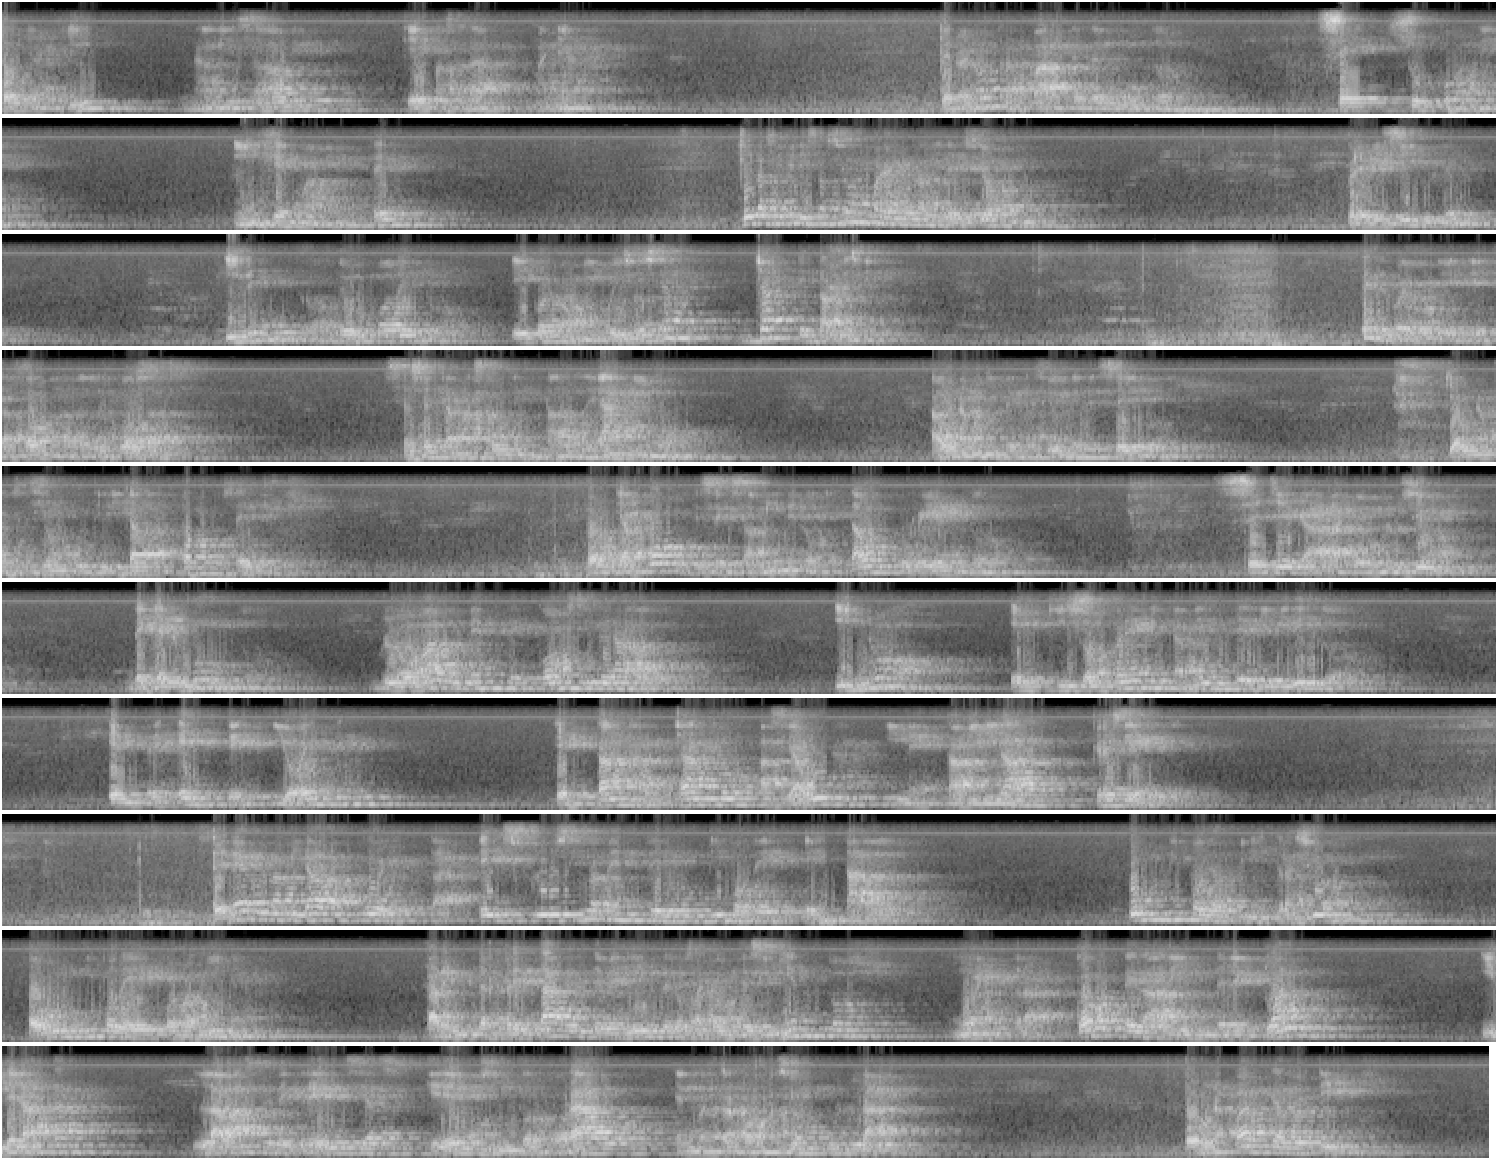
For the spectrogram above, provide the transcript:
Hoy aquí nadie sabe qué pasará mañana. Pero en otras partes del mundo se supone ingenuamente que la civilización va en una dirección previsible y dentro de un modelo económico y social ya establecido. Desde luego que esta forma de las cosas se acerca más a un estado de ánimo, a poco que se examine lo que está ocurriendo, se llega a la conclusión de que el mundo globalmente considerado y no esquizofrénicamente dividido entre este y oeste, está marchando hacia una inestabilidad creciente. Tener la mirada puesta exclusivamente en un tipo de Estado, un tipo de administración o un tipo de economía para interpretar el devenir de los acontecimientos muestra cortedad intelectual y delata la base de creencias que hemos incorporado en nuestra formación cultural. Por una parte advertimos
